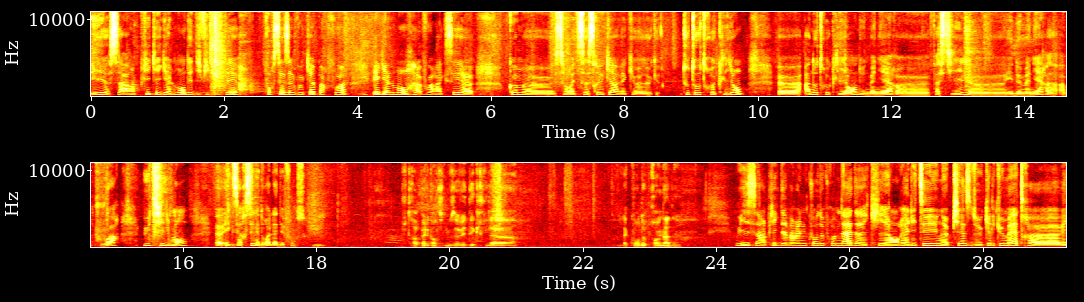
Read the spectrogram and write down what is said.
Et ça implique également des difficultés pour ces avocats parfois, également avoir accès, euh, comme euh, ce serait le cas avec euh, tout autre client, à notre client d'une manière facile et de manière à, pouvoir utilement exercer les droits de la défense. Hmm. Je te rappelle quand il nous avait décrit la, la cour de promenade? Oui, ça implique d'avoir une cour de promenade qui est en réalité une pièce de quelques mètres euh,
